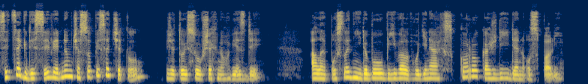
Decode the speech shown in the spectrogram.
Sice kdysi v jednom časopise četl, že to jsou všechno hvězdy, ale poslední dobou býval v hodinách skoro každý den ospalý.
